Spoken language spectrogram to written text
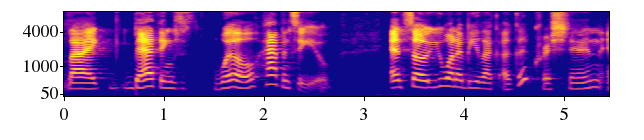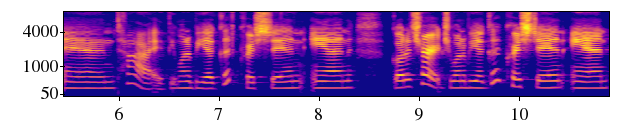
like bad things will happen to you. And so you want to be like a good Christian and tithe. You want to be a good Christian and go to church. You want to be a good Christian and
